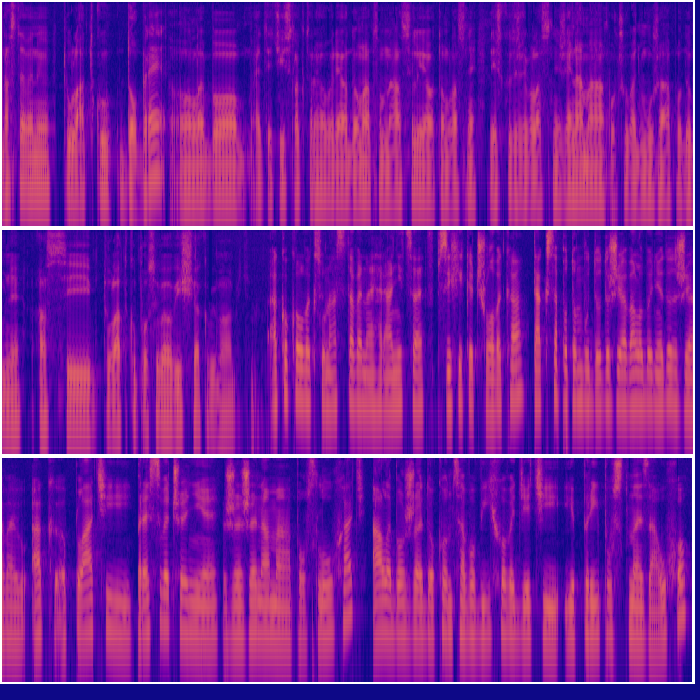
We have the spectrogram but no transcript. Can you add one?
nastavenú tú latku dobre, lebo aj tie čísla, ktoré hovoria o domácom násilí a o tom vlastne diskusie, že vlastne žena má počúvať muža a podobne, asi tú latku posúvajú vyššie, ako by mala byť. Akokoľvek sú nastavené hranice v psychike človeka, tak sa potom buď dodržiava, alebo nedodržiavajú. Ak platí presvedčenie, že žena má poslúchať, alebo že dokonca vo výchove detí je prípustné za ucho,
